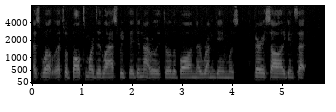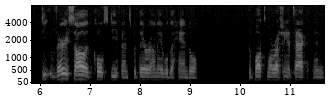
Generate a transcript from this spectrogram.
as well. That's what Baltimore did last week. They did not really throw the ball, and their run game was very solid against that de- very solid Colts defense, but they were unable to handle the Baltimore rushing attack. And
